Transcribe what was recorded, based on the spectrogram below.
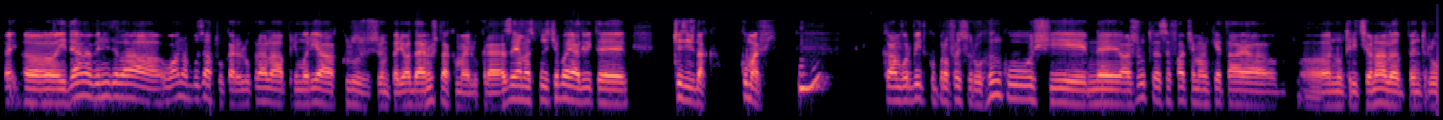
Păi, uh, ideea mea a venit de la Oana Buzatu, care lucra la primăria Cluj în perioada aia, nu știu dacă mai lucrează. Ea mi-a spus, ce băi, uite, ce zici dacă? Cum ar fi? Uh-huh. Că am vorbit cu profesorul Hâncu și ne ajută să facem ancheta aia uh, nutrițională pentru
